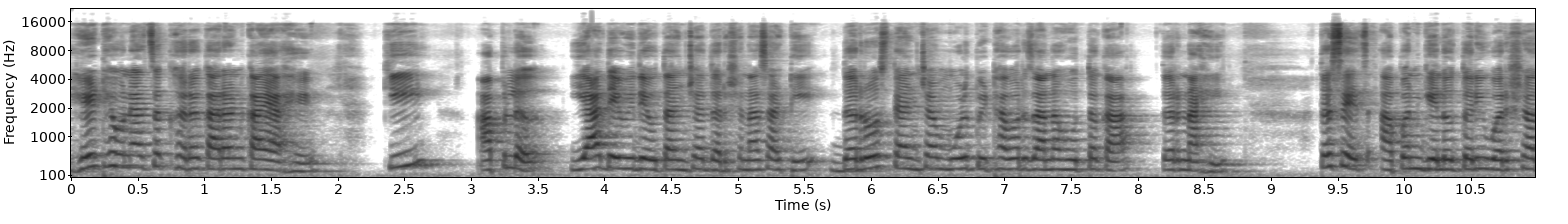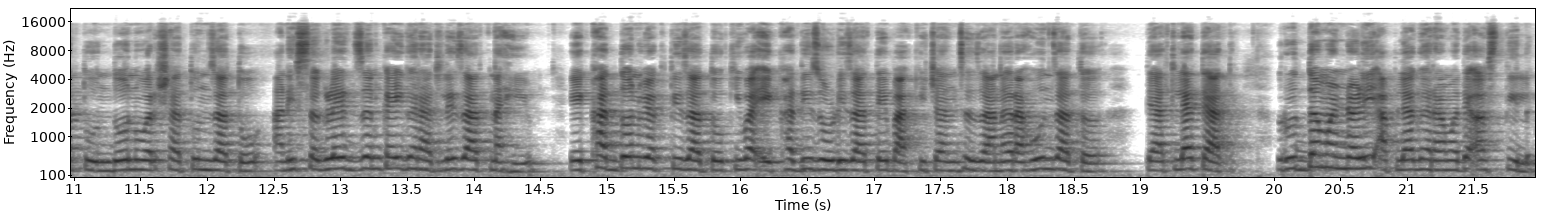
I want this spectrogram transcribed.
हे ठेवण्याचं खरं कारण काय आहे? की आपलं या देवीदेवतांच्या दर्शनासाठी दररोज त्यांच्या मूळ पीठावर जाणं होतं का? तर नाही. तसेच आपण गेलो तरी वर्षातून दोन वर्षातून जातो आणि सगळेच जण काही घरातले जात नाही. एखाद दोन व्यक्ती जातो किंवा एखादी जोडी जाते बाकीच्यांचं जाणं राहून जातं. त्यातल्या त्यात वृद्ध मंडळी आपल्या घरामध्ये असतील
